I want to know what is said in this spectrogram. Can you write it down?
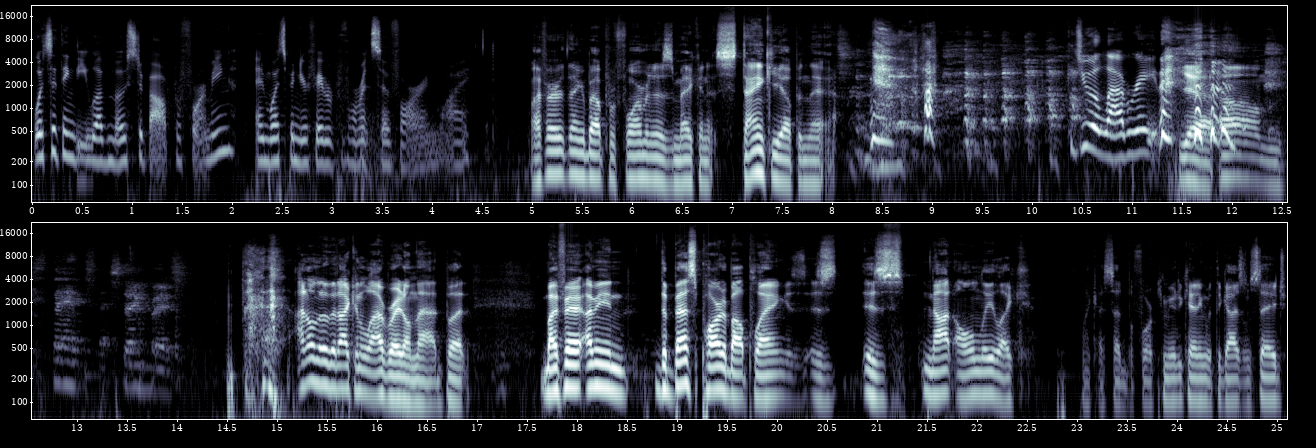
what's the thing that you love most about performing, and what's been your favorite performance so far, and why? My favorite thing about performing is making it stanky up in there. Could you elaborate? Yeah. Um, Stank face. I don't know that I can elaborate on that, but my favorite. I mean, the best part about playing is is is not only like like I said before, communicating with the guys on stage,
